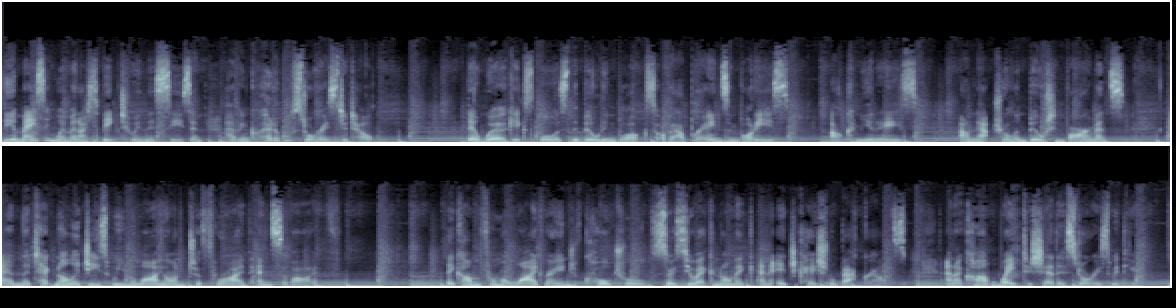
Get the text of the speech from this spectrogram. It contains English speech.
The amazing women I speak to in this season have incredible stories to tell. Their work explores the building blocks of our brains and bodies, our communities, our natural and built environments, and the technologies we rely on to thrive and survive. They come from a wide range of cultural, socioeconomic, and educational backgrounds, and I can't wait to share their stories with you.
